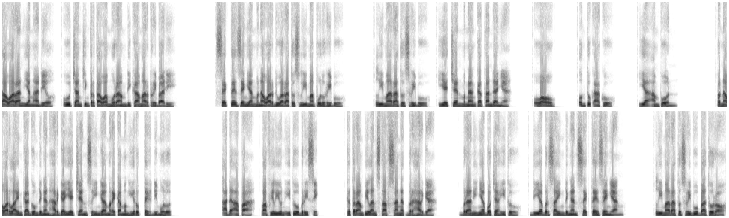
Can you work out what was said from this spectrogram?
Tawaran yang adil. Wu Changqing tertawa muram di kamar pribadi. Sekte Zeng Yang menawar 250 ribu. 500 ribu. Ye Chen mengangkat tandanya. Wow. Untuk aku. Ya ampun. Penawar lain kagum dengan harga Ye Chen sehingga mereka menghirup teh di mulut. Ada apa? Pavilion itu berisik. Keterampilan staf sangat berharga. Beraninya bocah itu. Dia bersaing dengan Sekte Zeng Yang. 500 ribu batu roh.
